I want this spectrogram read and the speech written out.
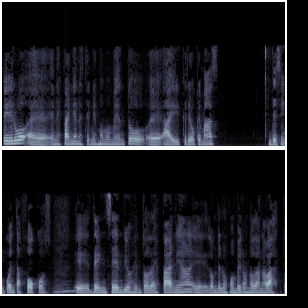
pero eh, en España en este mismo momento hay creo que más de 50 focos mm. eh, de incendios en toda España, eh, donde los bomberos no dan abasto.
